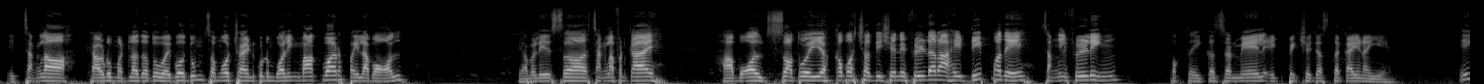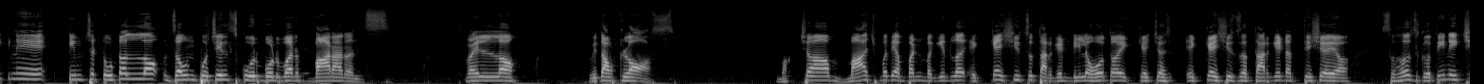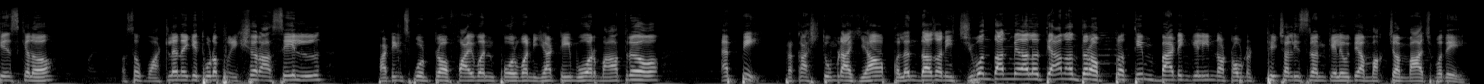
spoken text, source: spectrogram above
एक चांगला खेळाडू म्हटला जातो. वैभव दुम समोरच्या एंडकडून बॉलिंग मार्कवर पहिला बॉल यावेळेस अ, चांगला फटकाय हा बॉल जातोय. कबसच्या दिशेने फिल्डर आहे. डीपमध्ये चांगली फिल्डिंग फक्त एकच रन मिळेल. एकपेक्षा जास्त काही नाही आहे एकने टीमचं टोटल जाऊन पोचेल स्कोर बोर्डवर बारा रन्स ट्वेल्व विदाउट लॉस मागच्या मार्चमध्ये आपण बघितलं एक्क्याऐंशीचं टार्गेट दिलं होतं. एक्क्याऐंशी एक्क्याऐंशीचं टार्गेट अतिशय सहज गतीने चेस केलं. असं वाटलं नाही की थोडं प्रेशर असेल. Patil sport five one four one या टीमवर मात्र ॲप्पी प्रकाश तुंबडा या फलंदाजाने जीवनदान मिळालं. त्यानंतर अप्रतिम बॅटिंग केली. नॉट आउट अठ्ठेचाळीस रन केले होते मागच्या मॅचमध्ये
